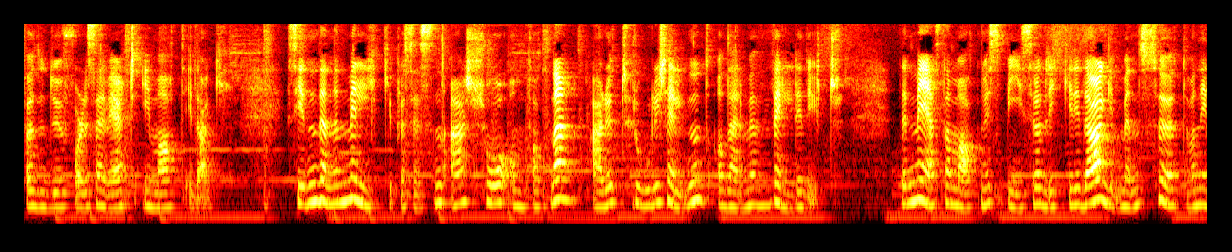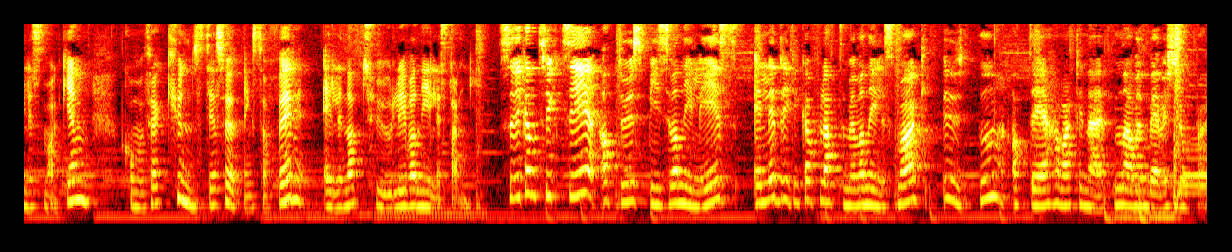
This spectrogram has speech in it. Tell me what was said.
for at du får det servert i mat i dag. Siden denne melkeprosessen er så omfattende, er det utrolig sjeldent og dermed veldig dyrt. Det meste av maten vi spiser og drikker i dag med den søte vaniljesmaken, kommer fra kunstige søtningsstoffer eller naturlig vaniljestang. Så vi kan trygt si at du spiser vaniljeis eller drikker caffè latte med vaniljesmak uten at det har vært i nærheten av en bevers rumpe.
